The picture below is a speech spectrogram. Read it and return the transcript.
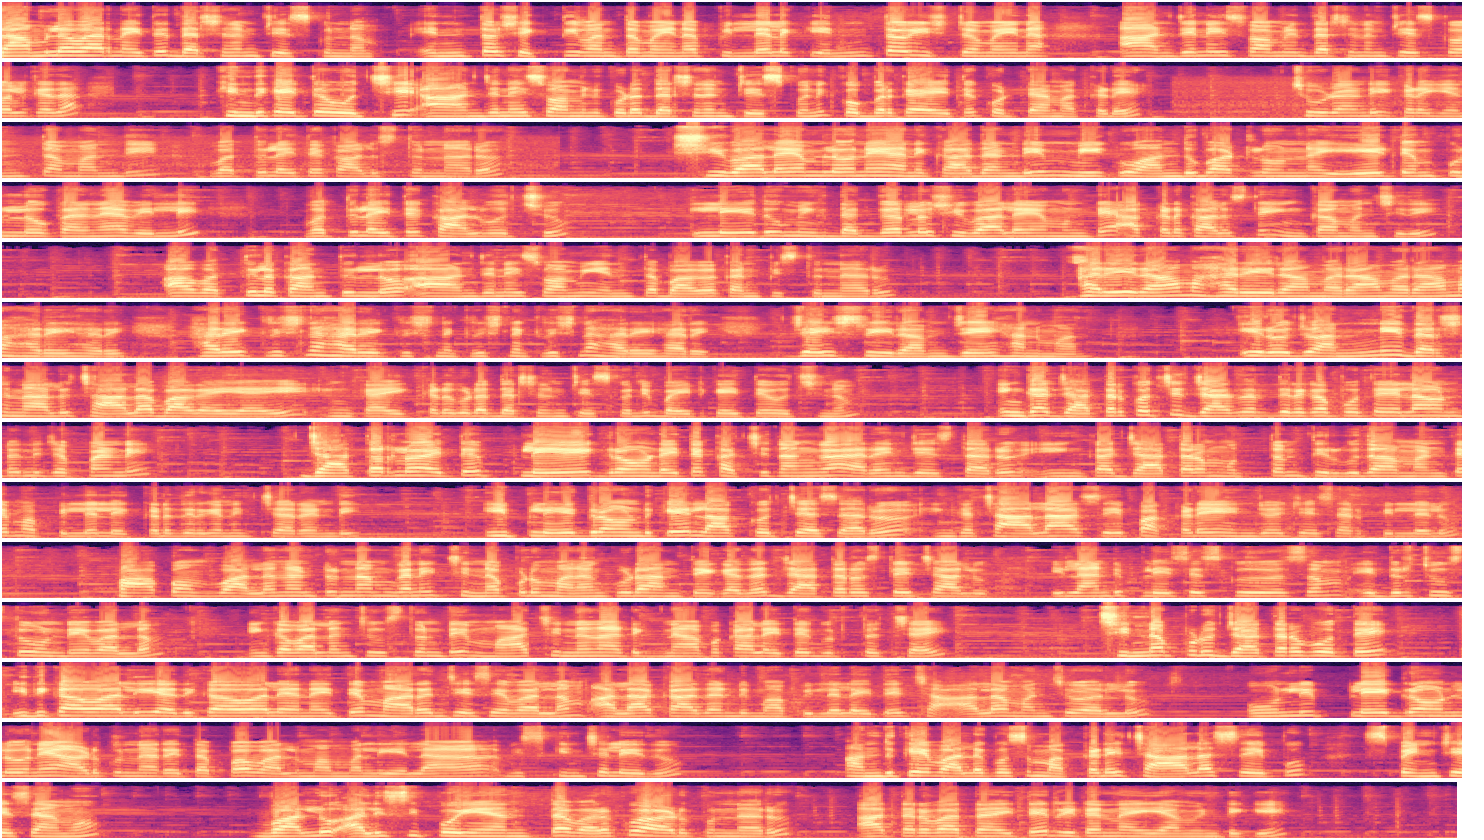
రాముల వారిని అయితే దర్శనం చేసుకున్నాం. ఎంతో శక్తివంతమైన పిల్లలకి ఎంతో ఇష్టమైన ఆ ఆంజనేయ స్వామిని దర్శనం చేసుకోవాలి కదా? కిందికైతే వచ్చి ఆ ఆంజనేయ స్వామిని కూడా దర్శనం చేసుకొని కొబ్బరికాయ అయితే కొట్టాము అక్కడే. చూడండి ఇక్కడ ఎంతమంది వత్తులు అయితే కాలుస్తున్నారో. శివాలయంలోనే అని కాదండి మీకు అందుబాటులో ఉన్న ఏ టెంపుల్లోకైనా వెళ్ళి వత్తులైతే కాలవచ్చు. లేదు మీకు దగ్గరలో శివాలయం ఉంటే అక్కడ కాలుస్తే ఇంకా మంచిది. ఆ వత్తుల కాంతుల్లో ఆ ఆంజనేయ స్వామి ఎంత బాగా కనిపిస్తున్నారు. హరే రామ హరే రామ రామ రామ హరే హరే. హరే కృష్ణ హరే కృష్ణ కృష్ణ కృష్ణ హరే హరే. జై శ్రీరామ్ జై హనుమాన్. ఈరోజు అన్ని దర్శనాలు చాలా బాగా అయ్యాయి. ఇంకా ఇక్కడ కూడా దర్శనం చేసుకొని బయటకైతే వచ్చినాం. ఇంకా జాతరకు వచ్చి జాతర తిరగకపోతే ఎలా ఉంటుంది చెప్పండి? జాతరలో అయితే ప్లే గ్రౌండ్ అయితే ఖచ్చితంగా అరేంజ్ చేస్తారు. ఇంకా జాతర మొత్తం తిరుగుదామంటే మా పిల్లలు ఎక్కడ తిరగనిచ్చారండి? ఈ ప్లే గ్రౌండ్కే లాక్కొచ్చేసారు ఇంకా చాలా సేపు అక్కడే ఎంజాయ్ చేశారు పిల్లలు. పాపం వాళ్ళని అంటున్నాం కానీ చిన్నప్పుడు మనం కూడా అంతే కదా జాతర వస్తే చాలు. ఇలాంటి ప్లేసెస్ కోసం ఎదురు చూస్తూ ఉండేవాళ్ళం. ఇంకా వాళ్ళని చూస్తుంటే మా చిన్ననాటి జ్ఞాపకాలు అయితే గుర్తొచ్చాయి. చిన్నప్పుడు జాతర పోతే ఇది కావాలి అది కావాలి అని అయితే మారం చేసేవాళ్ళం. అలా కాదండి మా పిల్లలు అయితే చాలా మంచి వాళ్ళు ఓన్లీ ప్లే గ్రౌండ్లోనే ఆడుకున్నారే తప్ప వాళ్ళు మమ్మల్ని ఎలా విసిగించలేదు. అందుకే వాళ్ళ కోసం అక్కడే చాలాసేపు స్పెండ్ చేశాము. వాళ్ళు అలసిపోయేంత వరకు ఆడుకున్నారు. ఆ తర్వాత అయితే రిటర్న్ అయ్యాము ఇంటికి.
